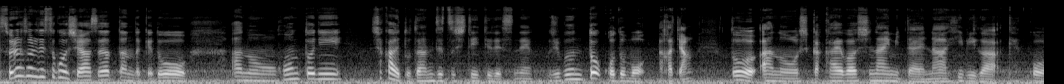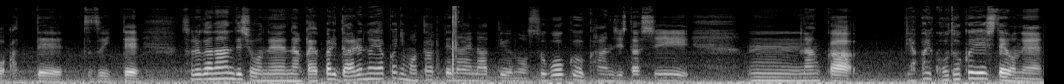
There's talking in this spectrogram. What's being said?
それはそれですごい幸せだったんだけど、あの、本当に、社会と断絶していてですね、自分と子供、赤ちゃんと、あの、しか会話をしないみたいな日々が結構あって、続いて、それが何でしょうね、なんかやっぱり誰の役にも立ってないなっていうのをすごく感じたし、うーん、なんか、やっぱり孤独でしたよね。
